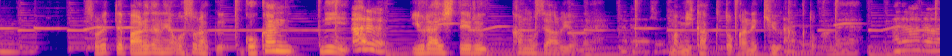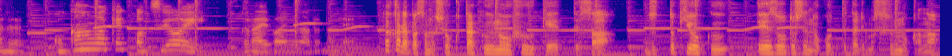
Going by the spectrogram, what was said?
うん、それってやっぱあれだねおそらく五感にある由来している可能性あるよね。あるある、まあ、味覚とかね嗅覚とかね。あるあるある五感は結構強いドライバーになるので。だからやっぱその食卓の風景ってさずっと記憶映像として残ってたりもするのかな。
